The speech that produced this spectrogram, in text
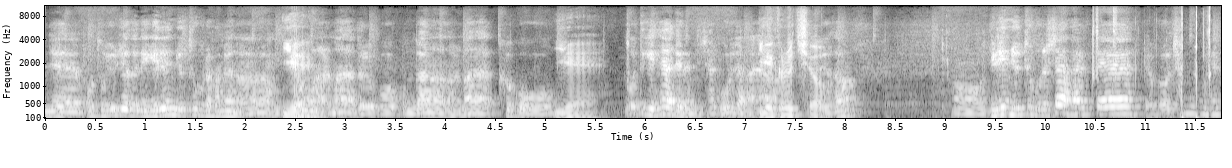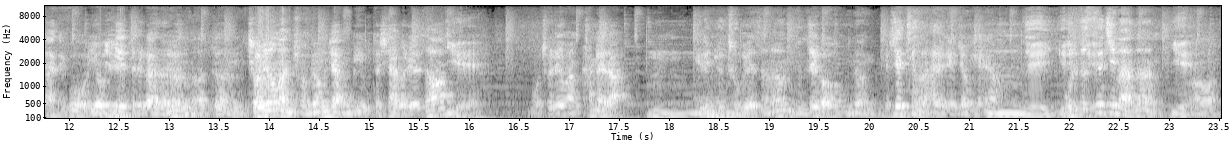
이제 보통 유저들이 1인 유튜브를 하면은 예. 비용은 얼마나 들고 공간은 얼마나 크고 예. 어떻게 해야 되는지 잘 모르잖아요. 예, 그렇죠. 그래서 어, 1인 유튜브를 시작할 때 이걸 참고해가지고 여기에 예. 들어가는 어떤 저렴한 조명 장비부터 시작을 해서 예. 뭐 저렴한 카메라 음. 1인 유튜브에서는 문제가 없는 세팅을 할 예정이에요. 음, 예, 예. 우리도 예. 쓰지만은 예. 어,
